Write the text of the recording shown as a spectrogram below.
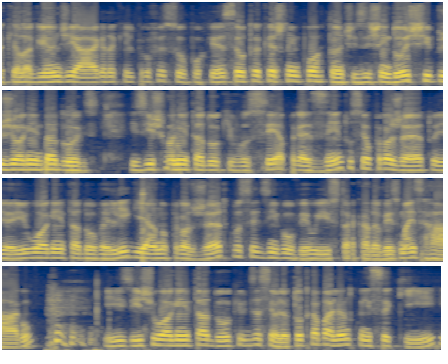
naquela grande área daquele professor, porque essa é outra questão importante. Existem dois tipos de orientadores. Existe o orientador que você apresenta o seu projeto e aí o orientador vai lhe guiar no projeto que você desenvolveu e isso está cada vez mais raro. E existe o orientador que diz assim, olha, eu estou trabalhando com isso aqui,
